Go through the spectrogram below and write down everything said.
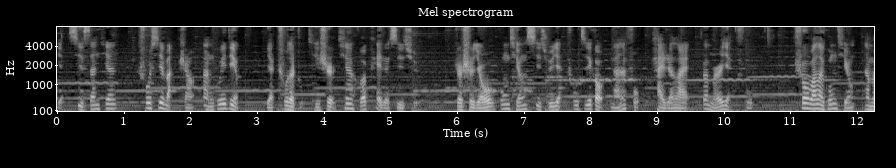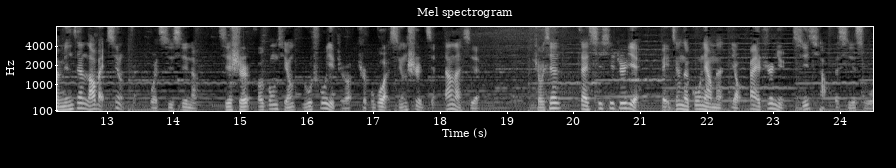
演戏三天。除夕晚上按规定演出的主题是天河配的戏曲，这是由宫廷戏曲演出机构南府派人来专门演出。说完了宫廷，那么民间老百姓怎么过七夕呢？其实和宫廷如出一辙，只不过形式简单了些。首先，在七夕之夜，北京的姑娘们有拜织女、乞巧的习俗。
